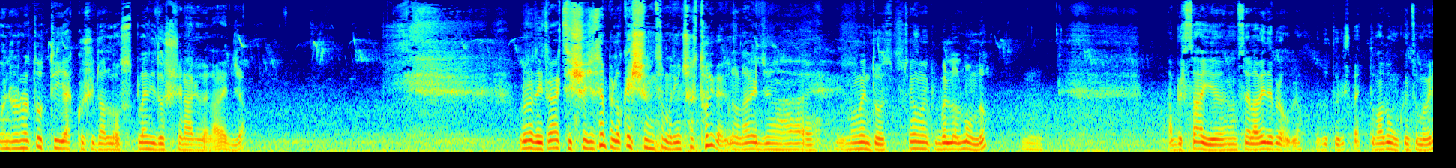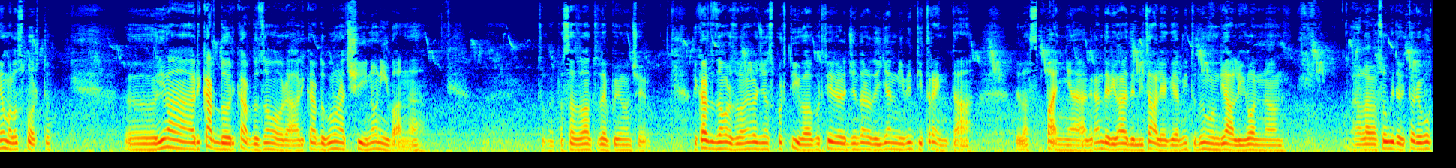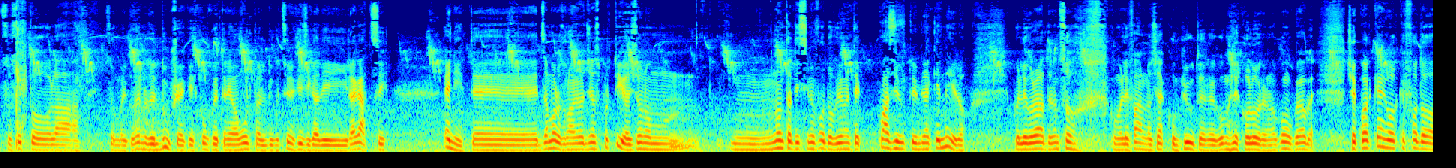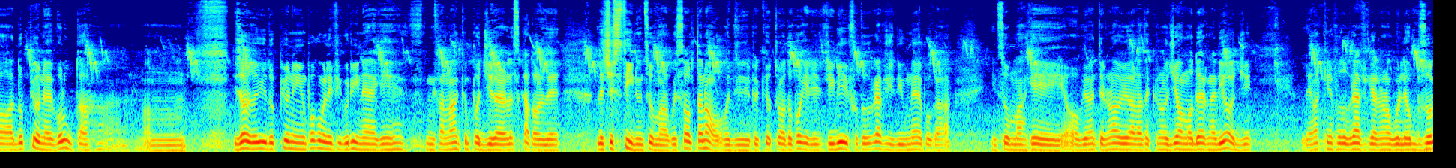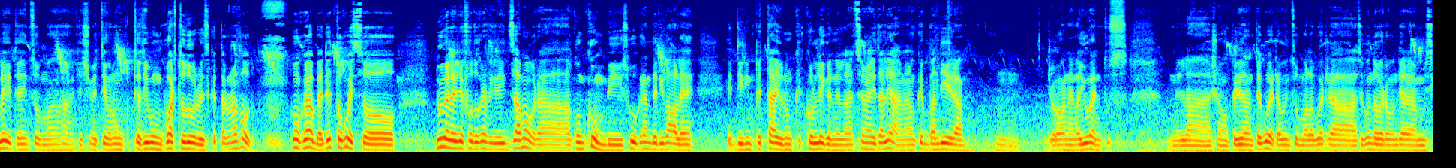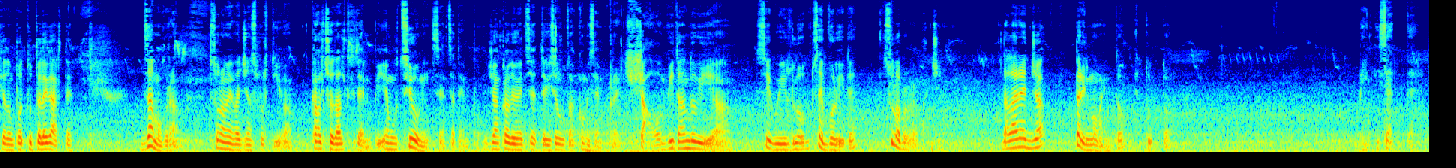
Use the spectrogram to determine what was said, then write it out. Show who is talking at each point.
Speaker 1: Buongiorno a tutti, eccoci dallo splendido scenario della Reggia. L'ora dei traversi sceglie sempre location insomma, di un certo livello, la Reggia è il momento secondo me più bello al mondo. Mm. A Versailles non se la vede proprio, con tutto il rispetto, ma comunque insomma veniamo allo sport. Uh, Ivan, Riccardo, Riccardo Zamora, Riccardo con una C, non Ivan. Eh, insomma è passato tanto tempo io non c'ero. Riccardo Zamora sulla mia pagina sportiva, portiere leggendario degli anni 20-30 della Spagna, grande rivale dell'Italia che ha vinto due mondiali con eh, la sua guida Vittorio Pozzo sotto la, insomma, il governo del Duce che comunque teneva molto all'educazione fisica dei ragazzi. E niente, Zamora sulla mia pagina sportiva, ci sono mm, non tantissime foto, ovviamente quasi tutte in bianco e nero. Quelle colorate non so come le fanno, se a computer, come le colorano, comunque vabbè, c'è qualche, qualche foto a doppione voluta, non... di solito io doppioni un po' come le figurine che mi fanno anche un po' girare le scatole, le, le cestine, insomma, questa volta no, perché ho trovato pochi rilievi fotografici di un'epoca, insomma, che ovviamente non aveva la tecnologia moderna di oggi, le macchine fotografiche erano quelle obsolete, insomma, che ci mettevano un, tipo un quarto d'ora per scattare una foto. Comunque, vabbè, detto questo, due gallerie fotografiche di Zamora con Combi, suo grande rivale e di rimpettaio, nonché collega nella nazionale italiana, nonché bandiera, mh, mm, giocava nella Juventus nel diciamo, periodo anteguerra, insomma la guerra, la seconda guerra mondiale ha mischiato un po' tutte le carte. Zamora, sulla mia pagina sportiva. Calcio d'altri tempi, emozioni senza tempo. Gianclaudio27 vi saluta come sempre. Ciao, invitandovi a seguirlo, se volete, sulla propria pagina. Dalla Reggia, per il momento, è tutto. 27.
